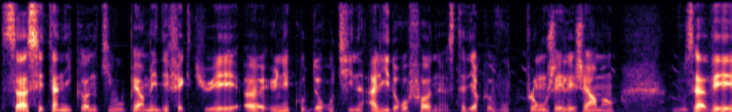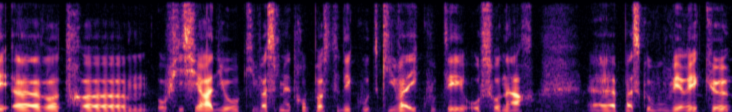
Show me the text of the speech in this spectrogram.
Ça c'est un icône qui vous permet d'effectuer euh, une écoute de routine à l'hydrophone, c'est-à-dire que vous plongez légèrement, vous avez euh, votre euh, officier radio qui va se mettre au poste d'écoute, qui va écouter au sonar, parce que vous verrez que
